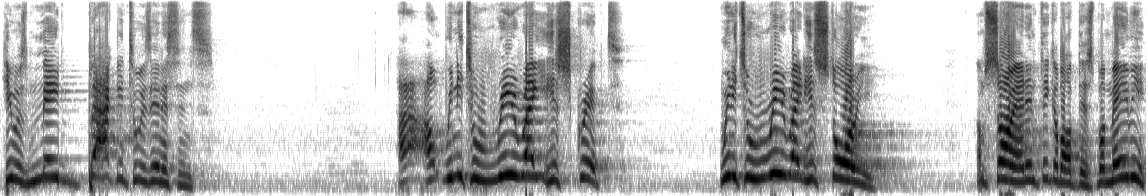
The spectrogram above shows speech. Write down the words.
he was made back into his innocence. I, I, we need to rewrite his script. We need to rewrite his story. I'm sorry, I didn't think about this, but maybe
